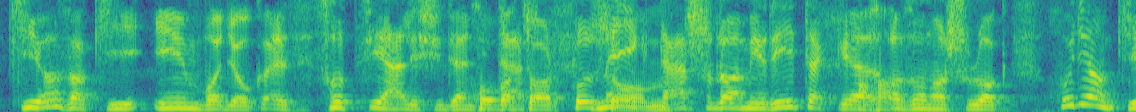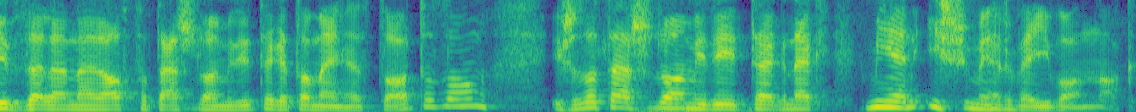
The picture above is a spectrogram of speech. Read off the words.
Ki az, aki én vagyok, ez szociális identitás. Hova tartozom? Melyik társadalmi réteggel Aha. azonosulok? Hogyan képzelem el azt a társadalmi réteget, amelyhez tartozom, és az a társadalmi rétegnek milyen ismérvei vannak?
